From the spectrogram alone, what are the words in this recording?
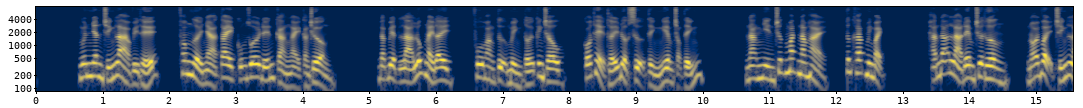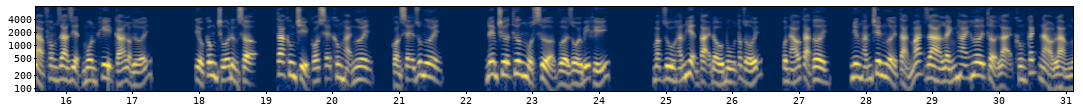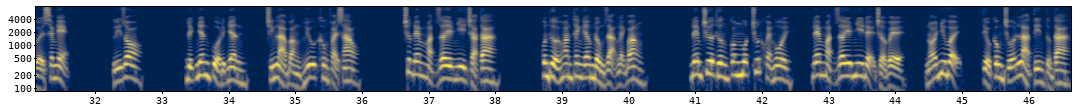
Nguyên nhân chính là vì thế, phong người nhà tay cũng dối đến càng ngày càng trường. Đặc biệt là lúc này đây, phu hoàng tự mình tới Kinh Châu, có thể thấy được sự tình nghiêm trọng tính. Nàng nhìn trước mắt Nam Hải, tức khắc minh bạch. Hắn đã là đêm chưa thương, nói vậy chính là phong gia diệt môn khi cá lọt lưới. Tiểu công chúa đừng sợ, ta không chỉ có sẽ không hại ngươi, còn sẽ giúp ngươi. Đêm chưa thương một sửa vừa rồi bị khí. Mặc dù hắn hiện tại đầu bù tóc rối, quần áo tả tơi, nhưng hắn trên người tản mát ra lánh hai hơi thở lại không cách nào làm người xem nhẹ. Lý do? Địch nhân của địch nhân, chính là bằng hữu không phải sao. Trước đem mặt dây nhi trả ta. Quân thừa hoan thanh âm đồng dạng lạnh băng. Đêm trưa thương con một chút khỏe môi, đem mặt dây nhi đệ trở về, nói như vậy, tiểu công chúa là tin tưởng ta.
